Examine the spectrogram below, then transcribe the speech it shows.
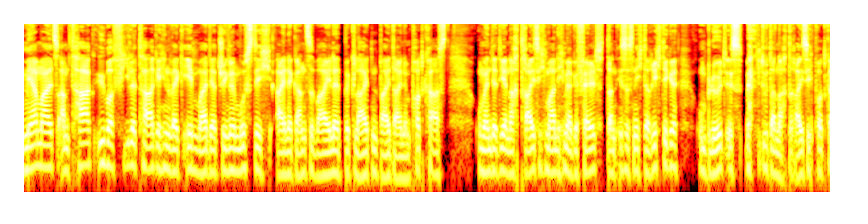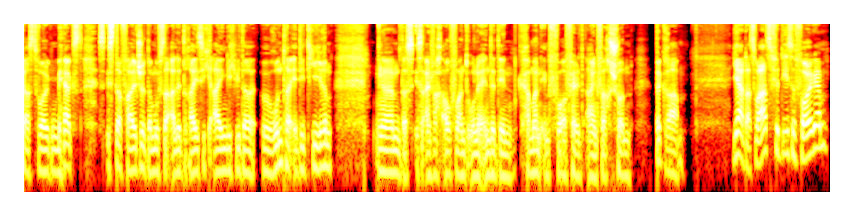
mehrmals am Tag über viele Tage hinweg, eben weil der Jingle muss dich eine ganze Weile begleiten bei deinem Podcast. Und wenn der dir nach 30 Mal nicht mehr gefällt, dann ist es nicht der richtige. Und blöd ist, wenn du dann nach 30 Podcast-Folgen merkst, es ist der falsche, dann musst du alle 30 eigentlich wieder runter editieren. Ähm, das ist einfach Aufwand ohne Ende, den kann man im Vorfeld einfach schon begraben. Ja, das war's für diese Folge.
